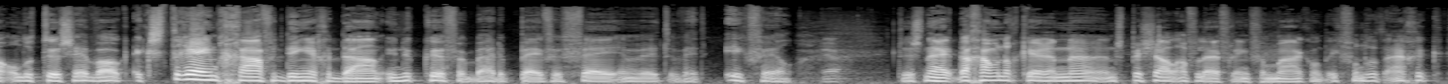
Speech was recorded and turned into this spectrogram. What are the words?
Maar ondertussen hebben we ook extreem gave dingen gedaan. In de cover bij de PVV en weet, weet ik veel. Ja. Dus nee, daar gaan we nog een keer een, eh, een speciaal aflevering van maken. Want ik vond het eigenlijk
